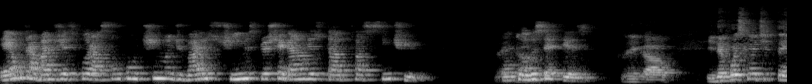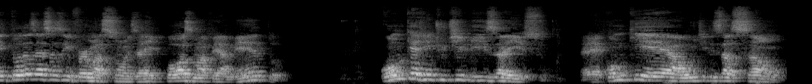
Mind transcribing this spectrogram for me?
É um trabalho de exploração contínua de vários times para chegar num resultado que faça sentido. Legal. Com toda certeza. Legal. E depois que a gente tem todas essas informações aí pós-mapeamento, como que a gente utiliza isso? É, como que é a utilização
